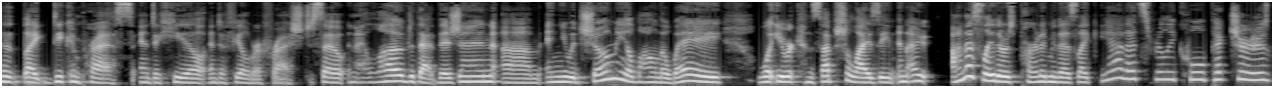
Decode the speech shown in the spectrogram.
to like decompress and to heal and to feel refreshed. So, and I loved that vision. Um, and you would show me along the way what you were conceptualizing. And I honestly, there was part of me that's like, yeah, that's really cool pictures,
